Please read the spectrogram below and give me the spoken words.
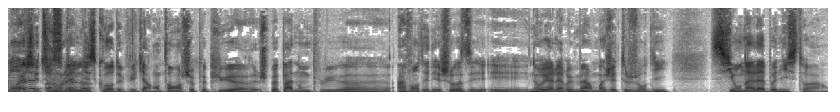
moi j'ai toujours le même là- discours depuis 40 ans. Je peux plus, euh, je peux pas non plus euh, inventer des choses et, et nourrir les rumeurs. Moi j'ai toujours dit, si on a la bonne histoire,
